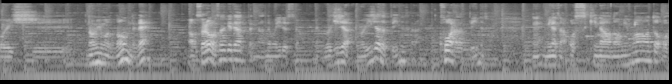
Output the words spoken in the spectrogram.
うん、美味しい飲み物飲んでねあそれはお酒であったり何でもいいですよ。麦茶麦茶だっていいんですから。コーラだっていいんですよね、皆さんお好きなお飲み物とお好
